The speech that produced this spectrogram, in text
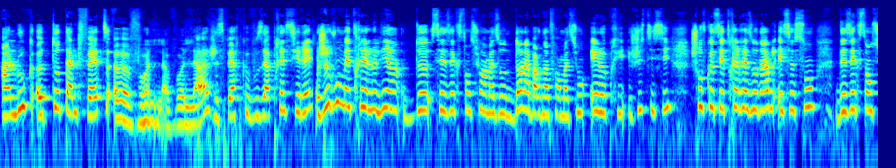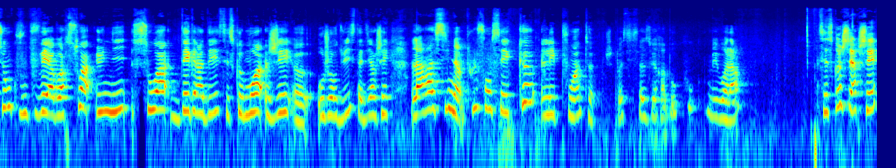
un look euh, total fête. Euh, voilà, voilà, j'espère que vous apprécierez. Je vous mettrai le lien de ces extensions Amazon dans la barre d'informations et le prix juste ici. Je trouve que c'est très raisonnable et ce sont des extensions que vous pouvez avoir soit unies, soit dégradées. C'est ce que moi j'ai euh, aujourd'hui, c'est-à-dire j'ai la racine plus foncée que les pointes. Je sais pas si ça se verra beaucoup, mais voilà. C'est ce que je cherchais,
